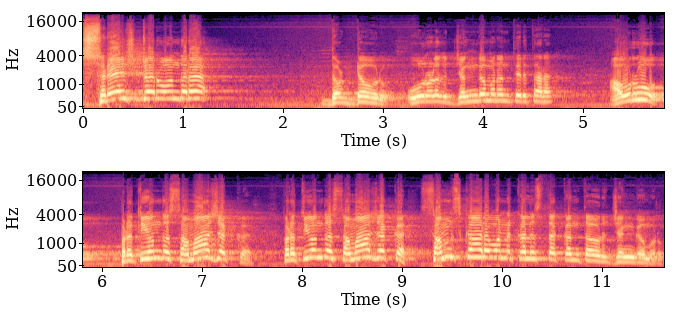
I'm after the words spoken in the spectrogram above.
ಶ್ರೇಷ್ಠರು ಅಂದ್ರೆ ದೊಡ್ಡವರು. ಊರೊಳಗೆ ಜಂಗಮರಂತಿರ್ತಾರೆ. ಅವರು ಪ್ರತಿಯೊಂದು ಸಮಾಜಕ್ಕೆ ಪ್ರತಿಯೊಂದು ಸಮಾಜಕ್ಕೆ ಸಂಸ್ಕಾರವನ್ನು ಕಲಿಸ್ತಕ್ಕಂಥವ್ರು ಜಂಗಮರು.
